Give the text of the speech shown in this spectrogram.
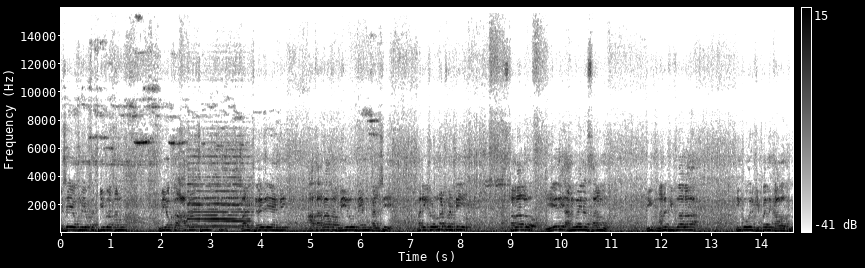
విషయం యొక్క తీవ్రతను మీ యొక్క ఆకాంక్షను వారికి తెలియజేయండి. ఆ తర్వాత మీరు మేము కలిసి మరి ఇక్కడ ఉన్నటువంటి స్థలాల్లో ఏది అనువైన స్థలము మనకు ఇవ్వాలా? ఇంకొకరికి ఇబ్బంది కావద్దు.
